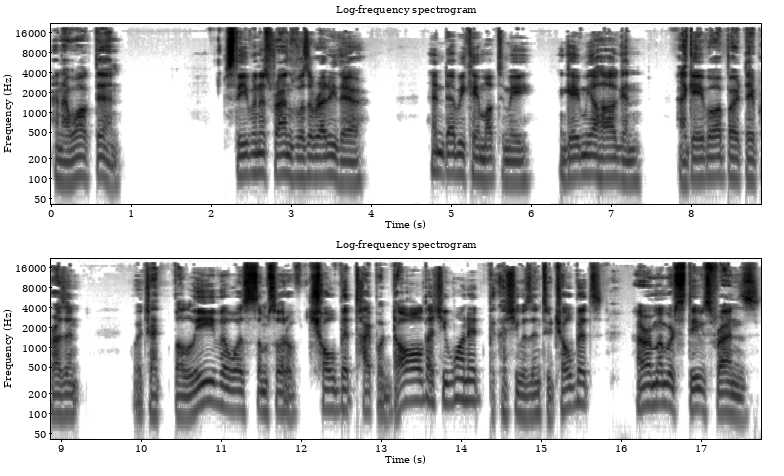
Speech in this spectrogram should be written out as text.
and I walked in. Steve and his friends was already there, and Debbie came up to me and gave me a hug, and I gave her a birthday present, which I believe it was some sort of Chobit type of doll that she wanted because she was into Chobits. I remember Steve's friends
